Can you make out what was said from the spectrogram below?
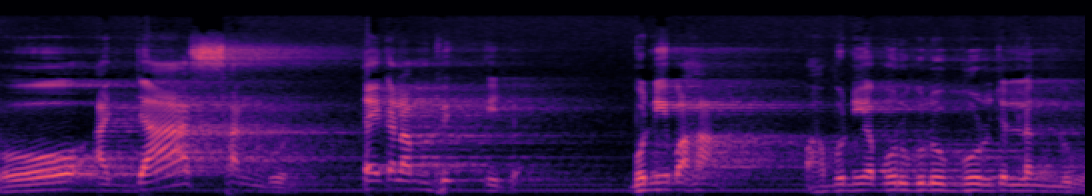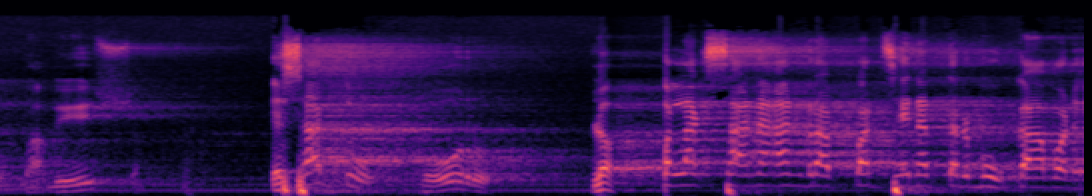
oh ajasan pun, tak kalam itu. Bunyi bahang, ah bunyi abur gulubur jeleng dulu, tak bisa. Eh satu guru, loh pelaksanaan rapat senat terbuka apa nih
